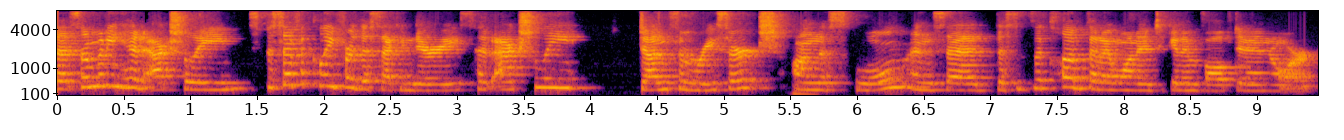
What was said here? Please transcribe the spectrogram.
that somebody had actually, specifically for the secondaries, had actually done some research on the school and said, This is a club that I wanted to get involved in, or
